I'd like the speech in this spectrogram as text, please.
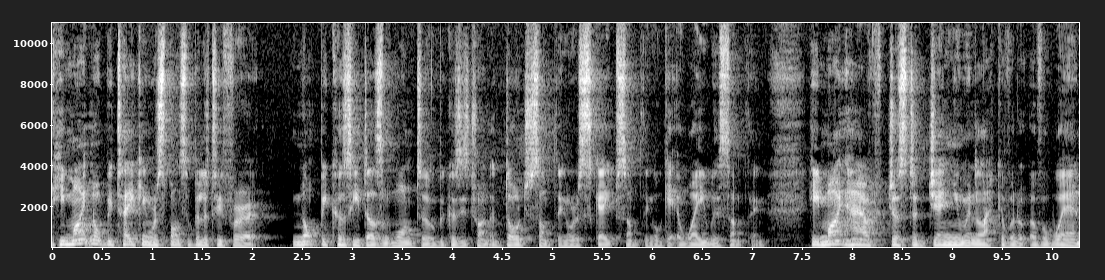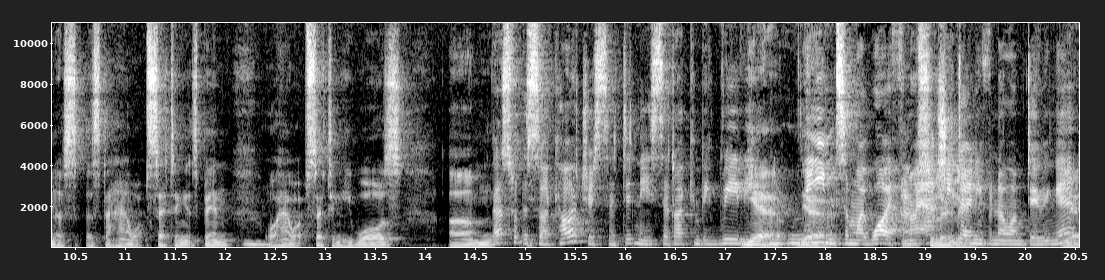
He might not be taking responsibility for it, not because he doesn't want to, or because he's trying to dodge something or escape something or get away with something. He might have just a genuine lack of, of awareness as to how upsetting it's been Mm. or how upsetting he was. Um, That's what the psychiatrist said, didn't he? He said I can be really Yeah, m- yeah. mean to my wife, and I actually don't even know I'm doing it. Yeah.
